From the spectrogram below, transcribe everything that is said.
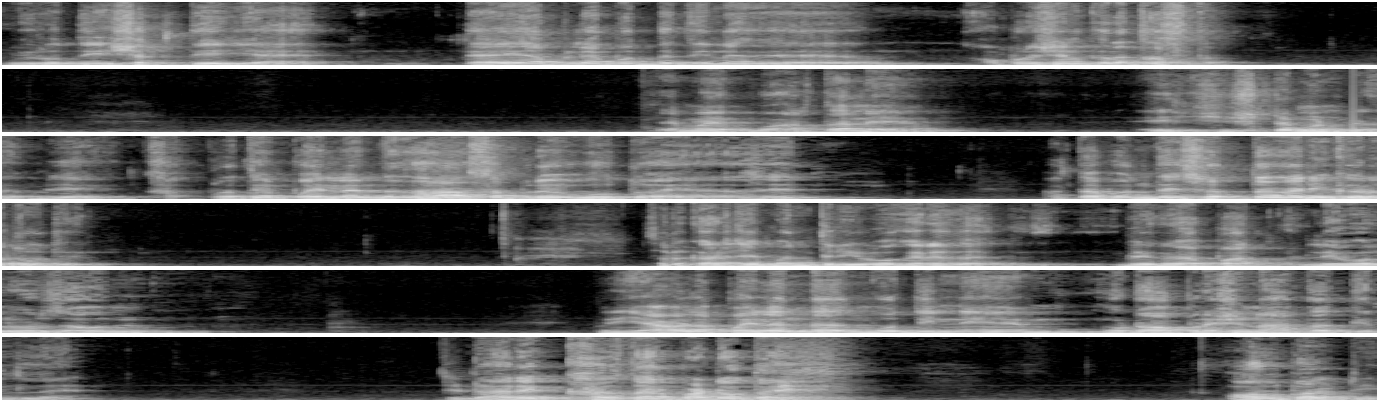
विरोधी शक्ती जी आहेत त्याही आपल्या पद्धतीने ऑपरेशन करत असतात. त्यामुळे भारताने हे शिष्टमंडळ म्हणजे प्रथम पहिल्यांदाच हा असा प्रयोग होतोय असे आता पण ते सत्ताधारी करत होते. सरकारचे मंत्री वगैरे वेगवेगळ्या पात लेवलवर जाऊन पण यावेळेला पहिल्यांदाच मोदींनी हे मोठं ऑपरेशन हातात घेतलं आहे ते डायरेक्ट खासदार पाठवत आहे ऑल पार्टी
